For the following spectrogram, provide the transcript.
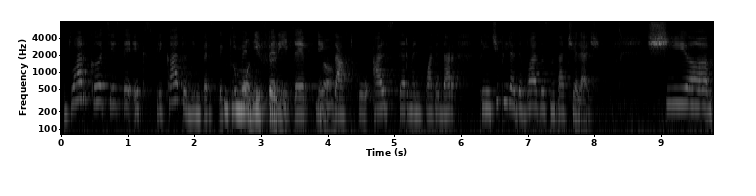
doar că ți este explicată din perspective diferite, diferit. Da. exact, da. cu alți termeni poate, dar principiile de bază sunt aceleași. Și uh,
